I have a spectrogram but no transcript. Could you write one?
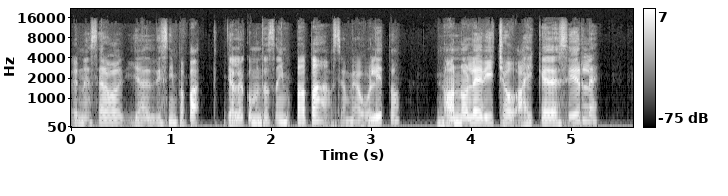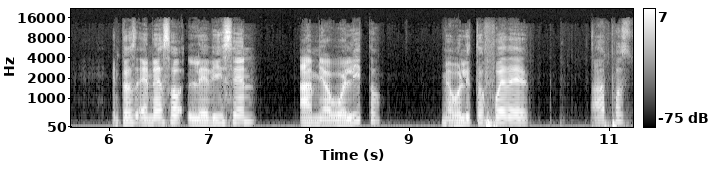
en ese árbol. Y ya le dice mi papá, ¿ya le comentaste a mi papá? O sea, a mi abuelito. No, no le he dicho, hay que decirle. Entonces en eso le dicen a mi abuelito. Mi abuelito fue de, ah, pues,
